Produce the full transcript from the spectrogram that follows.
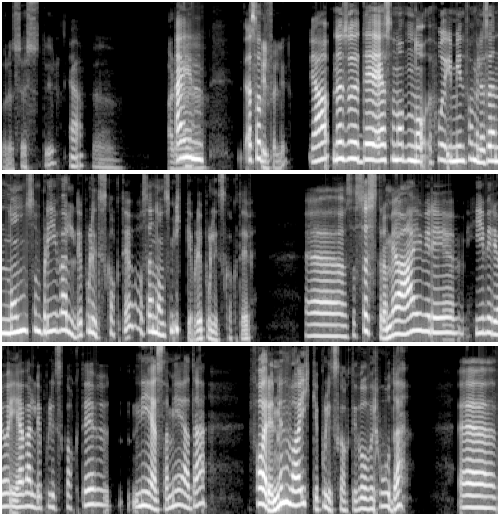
Du har en søster. Ja. Er Er Nei, det altså, tilfeldig? Ja, men så det er sånn at no, I min familie så er det noen som blir veldig politisk aktiv, og så er det noen som ikke blir politisk aktiv. Eh, så Søstera mi og jeg har vært og er veldig politisk aktiv. Niesa mi er det. Faren min var ikke politisk aktiv overhodet. Eh,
